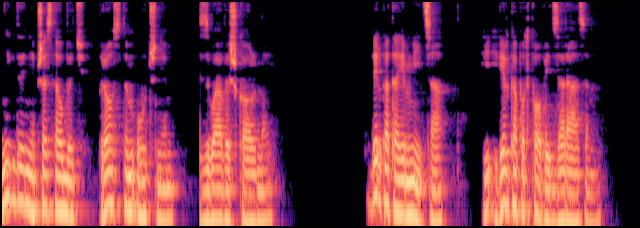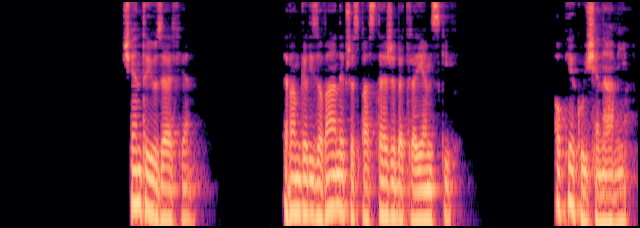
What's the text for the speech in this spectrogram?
nigdy nie przestał być prostym uczniem z ławy szkolnej. Wielka tajemnica i wielka podpowiedź zarazem. Święty Józefie, ewangelizowany przez pasterzy betlejemskich, opiekuj się nami.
